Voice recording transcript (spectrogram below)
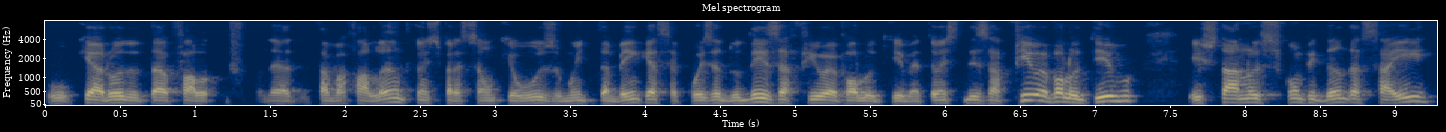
o que Haroldo estava tá né, falando, que é uma expressão que eu uso muito também, que é essa coisa do desafio evolutivo. Então, esse desafio evolutivo está nos convidando a sair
